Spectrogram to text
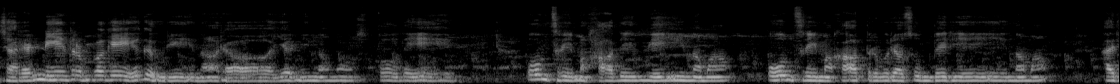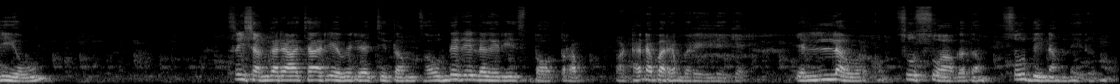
ശരണ്യേ ത്രംബകേ ഗൗരി നാരായണി നമോസ്തുതേ. ഓം ശ്രീ മഹാദേവ്യൈ നമ. ഓം ശ്രീ മഹാത്രിപുര സുന്ദരിയേ നമ. ഹരി ഓം. ശ്രീ ശങ്കരാചാര്യ വിരചിതം സൗന്ദര്യലഹരി സ്തോത്രം പഠന പരമ്പരയിലേക്ക് എല്ലാവർക്കും സുസ്വാഗതം. സുദിനം നേരുന്നു.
